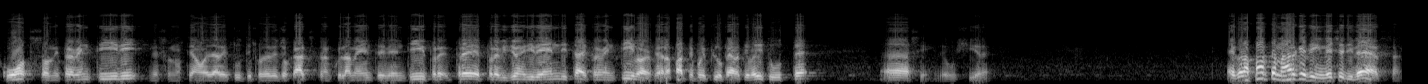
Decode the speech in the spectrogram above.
Quote sono i preventivi, adesso non stiamo a vedere tutti, potete giocarci tranquillamente, i pre, pre, previsione di vendita, il preventivo, che è la parte poi più operativa di tutte, eh, sì, devo uscire. Ecco, la parte marketing invece è diversa.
